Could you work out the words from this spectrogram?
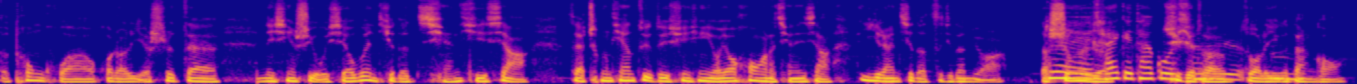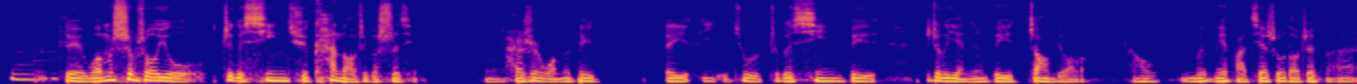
呃痛苦啊，或者也是在内心是有一些问题的前提下，在成天醉醉醺醺、摇摇晃晃的前提下，依然记得自己的女儿的生对，日，还给他过去给生日，做了一个蛋嗯。糕。嗯，对我们是不是有这个心去看到这个事情？嗯，还是我们被被就这个心被这个眼睛被胀掉了，然后没没法接受到这份爱。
